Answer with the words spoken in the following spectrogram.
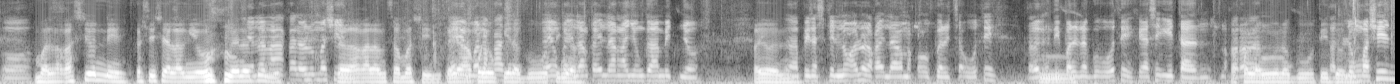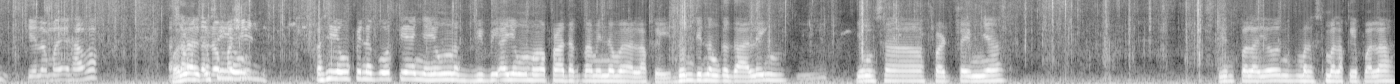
Oh. Malakas yun eh. Kasi siya lang yung ano Siya dun lang eh. nakakalalo machine. Nakakalam sa machine. Kaya Ngayon, ako yung malakas. pinag-uuti Ngayon, niya. kailangan, kailangan yung gamit nyo. Ayun. Uh, pinaskill nung ano, na kailangan maka-operate sa uti. Talagang hindi pa rin nag-uuti. Kaya si Ethan, Hmm. Ako lang nakaraan, yung nag-uuti doon. tatlong machine. Siya lang may hawak. Tapos Wala, ako dalawang yung- machine. Kasi yung pinag-uutian niya, yung nagbibigay yung mga product namin na malalaki, doon din ang gagaling. Yung sa part-time niya, yun pala yun, mas malaki pala.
